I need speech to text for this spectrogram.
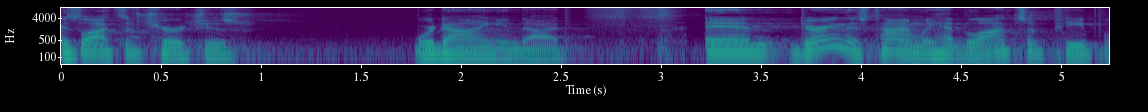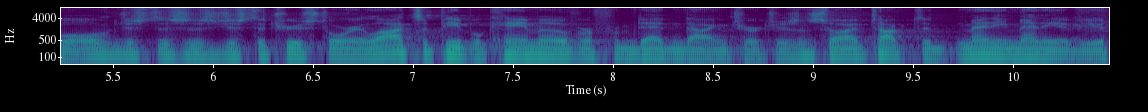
is lots of churches were dying and died. And during this time, we had lots of people, just this is just a true story, lots of people came over from dead and dying churches. And so I've talked to many, many of you.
